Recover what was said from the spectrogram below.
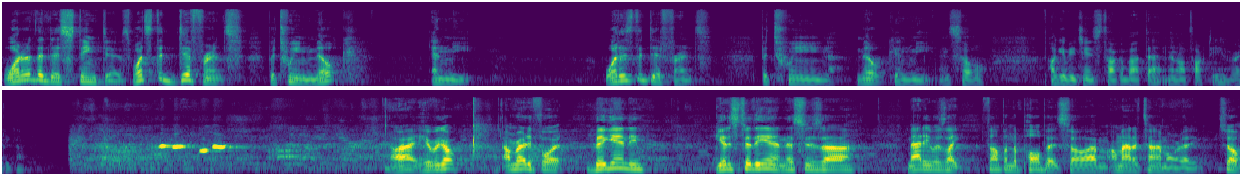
What are the distinctives? What's the difference between milk and meat? What is the difference between milk and meat? And so I'll give you a chance to talk about that, and then I'll talk to you. Ready to go? All right, here we go. I'm ready for it. Big ending. Get us to the end. This is, uh, Maddie was like thumping the pulpit, so I'm, I'm out of time already. So,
